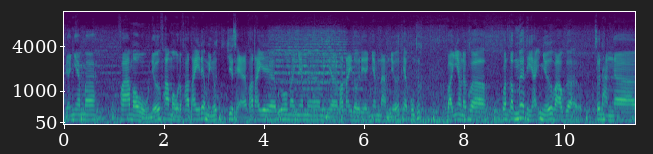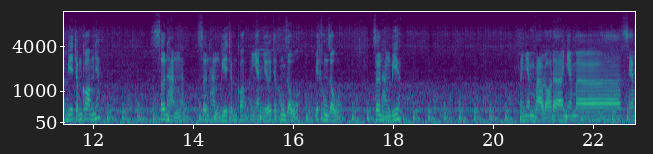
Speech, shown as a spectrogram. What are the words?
Thì anh em ờ, pha màu nhớ pha màu là pha tay đấy. Mình có chia sẻ pha tay ờ, bữa hôm anh em mình pha tay rồi thì anh em làm nhớ theo công thức. Và anh em nào quan tâm ấy, thì hãy nhớ vào sơn hằng bia.com nhé. Sơn hằng sơn hằng bia.com anh em nhớ cho không giấu viết không giấu sơn hằng bia anh em vào đó là anh em ờ, xem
